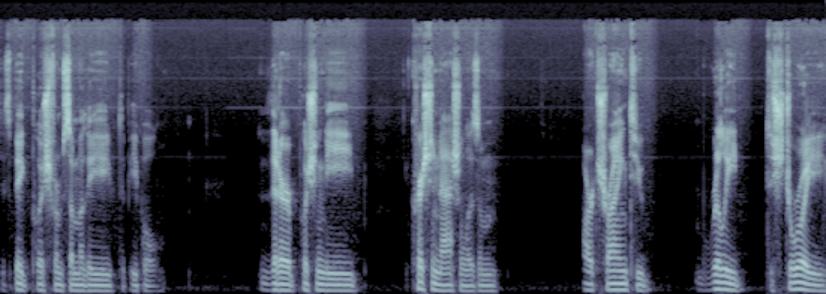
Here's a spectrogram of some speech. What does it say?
this big push from some of the, the people that are pushing the Christian nationalism are trying to really destroy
